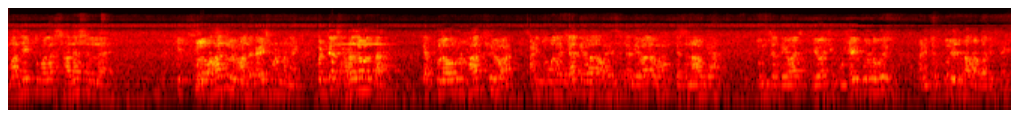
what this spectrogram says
माझा एक तुम्हाला साधा सल्ला आहे की फुलं वाहा तुम्ही माझं काहीच म्हणणं नाही. पण त्या झाडाजवळ जा त्या फुलावरून हात फिरवा आणि तुम्हाला ज्या देवाला व्हायचं त्या देवाला व्हा त्याचं नाव घ्या. तुमच्या देवा देवाची पूजाही पूर्ण होईल आणि ते फुले झाडावर आबादित राहील.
